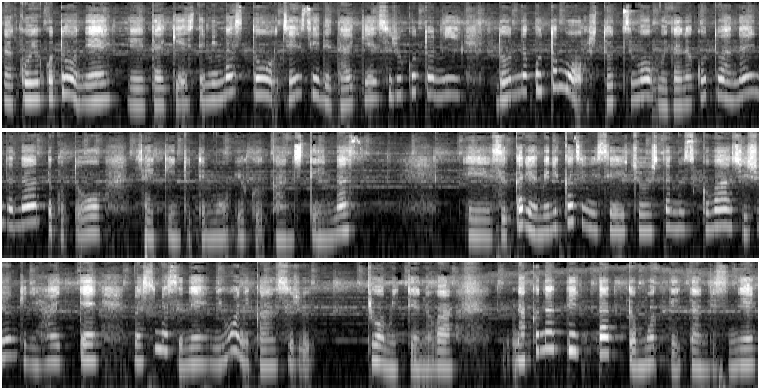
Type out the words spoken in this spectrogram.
まあ、こういうことをね、えー、体験してみますと人生で体験することにどんなことも一つも無駄なことはないんだなってことを最近とてもよく感じています。えー、すっかりアメリカ人に成長した息子は思春期に入ってますますね日本に関する興味っていうのはなくなっていったと思っていたんですね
